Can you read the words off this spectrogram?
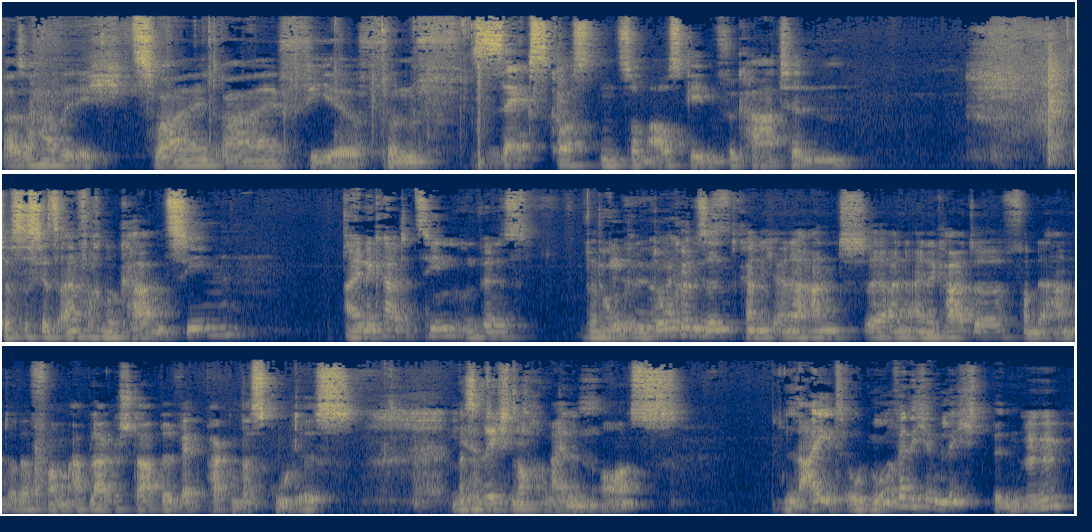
Also habe ich zwei, drei, vier, fünf, sechs Kosten zum Ausgeben für Karten. Das ist jetzt einfach nur Karten ziehen. eine Karte ziehen und wenn es Wenn Dunkel wir im Dunkeln ist. sind, kann ich eine Hand, äh, eine, eine Karte von der Hand oder vom Ablagestapel wegpacken, was gut ist. Dann Was hätte ich noch einen ist. Os. Light. Oh, nur wenn ich im Licht bin. Mhm.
